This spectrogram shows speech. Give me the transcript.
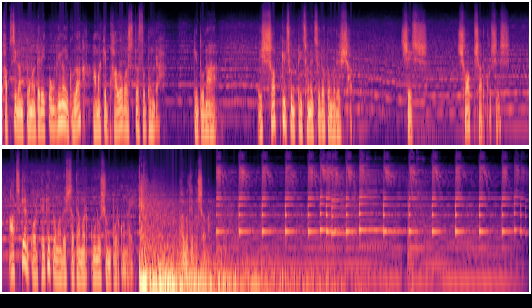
ভাবছিলাম তোমাদের এই অভিনয়গুলো আমাকে ভালোবাসতেছ তোমরা। কিন্তু না, এই সব কিছুর পিছনে ছিল তোমাদের স্বার্থ। শেষ, সব স্বার্থ শেষ। আজকের পর থেকে তোমাদের সাথে আমার কোনো সম্পর্ক নাই। ভালো থেকো সবাই।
